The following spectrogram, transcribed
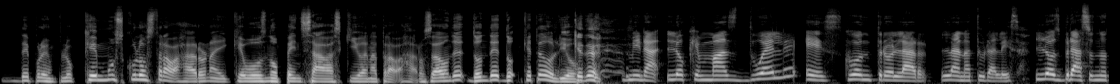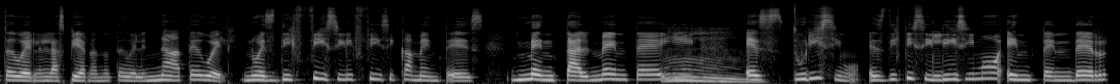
de, por ejemplo, qué músculos trabajaron ahí que vos no pensabas que iban a trabajar? O sea, ¿dónde, dónde, do- ¿qué te dolió? ¿Qué te- Mira, lo que más duele es controlar la naturaleza. Los brazos no te duelen, las piernas no te duelen, nada te duele. No es difícil físicamente, es mentalmente y Mm. es durísimo, es dificilísimo entender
